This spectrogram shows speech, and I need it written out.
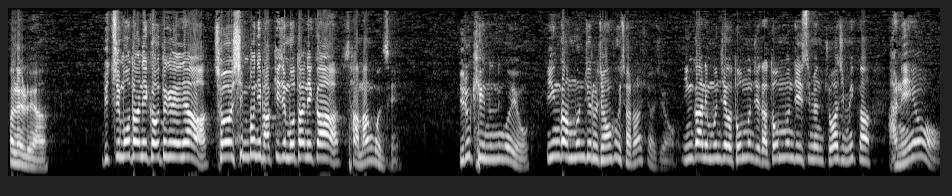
할렐루야. 믿지 못하니까 어떻게 되냐? 저 신분이 바뀌지 못하니까 사망 권세. 이렇게 있는 거예요. 인간 문제를 정확하게 잘 아셔야죠. 인간의 문제가 돈 문제다. 돈 문제 있으면 좋아집니까? 아니에요.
